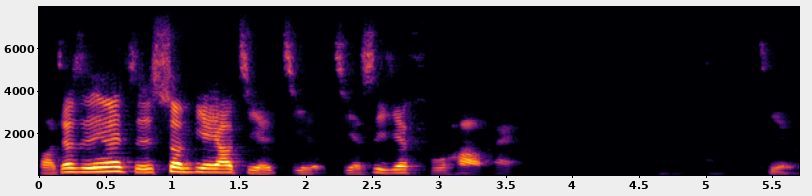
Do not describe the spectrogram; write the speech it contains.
哦，就是因为只是顺便要解解解释一些符号，哎，解。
